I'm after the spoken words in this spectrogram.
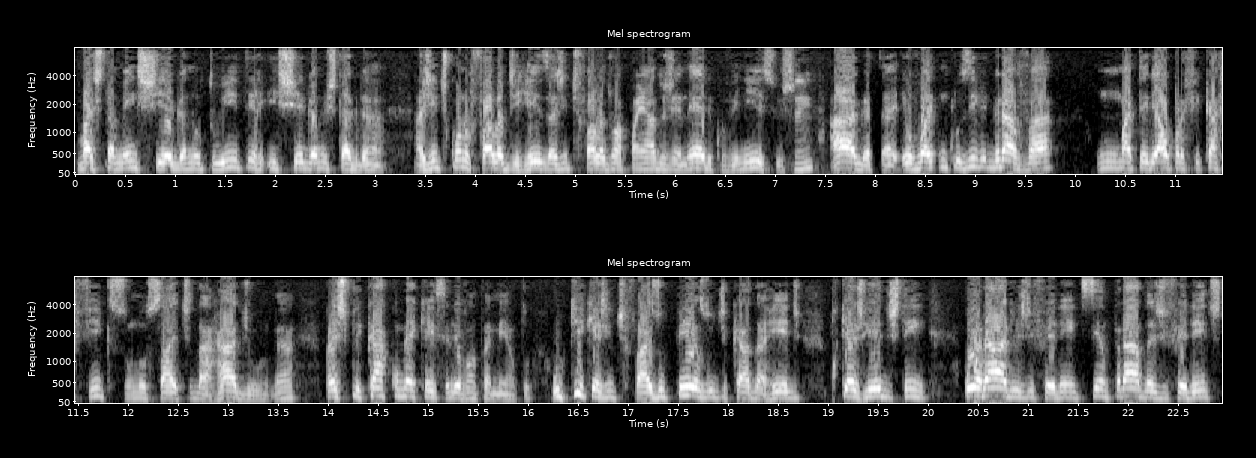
mas também chega no Twitter e chega no Instagram. A gente, quando fala de redes, a gente fala de um apanhado genérico, Vinícius, Sim. Agatha. Eu vou, inclusive, gravar um material para ficar fixo no site da rádio, né, para explicar como é que é esse levantamento, o que, que a gente faz, o peso de cada rede, porque as redes têm horários diferentes, entradas diferentes,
